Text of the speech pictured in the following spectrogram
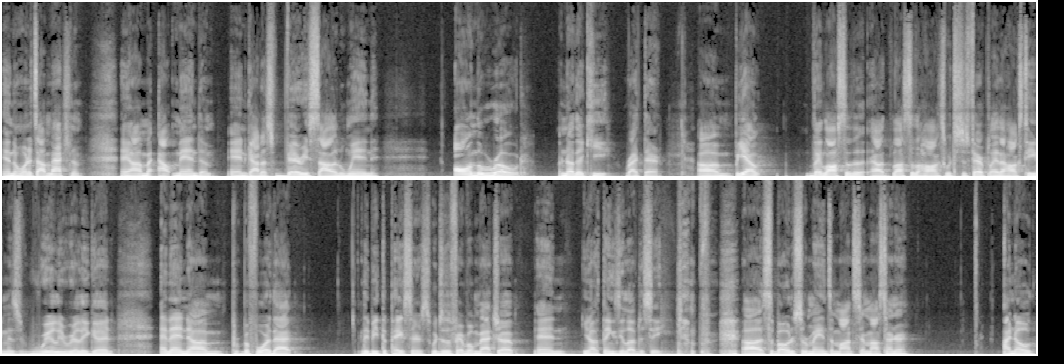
and the Hornets outmatched them, they outmanned them, and got us very solid win on the road. Another key right there. Um, but yeah, they lost to the uh, lost to the Hawks, which is fair play. The Hawks team is really really good. And then um, p- before that, they beat the Pacers, which is a favorable matchup, and you know things you love to see. uh, Sabonis remains a monster. Miles Turner. I know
